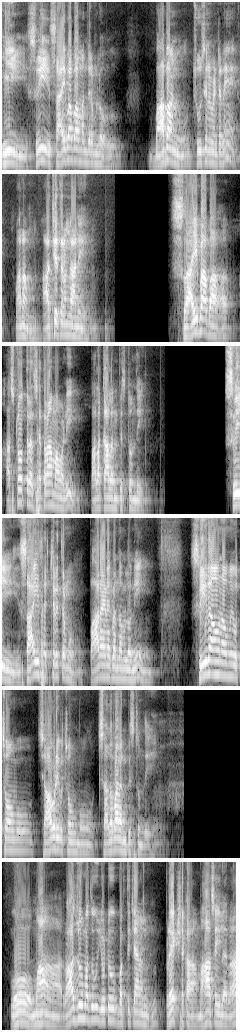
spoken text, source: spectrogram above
ఈ శ్రీ సాయిబాబా మందిరంలో బాబాను చూసిన వెంటనే మనం ఆచేతనంగానే సాయిబాబా అష్టోత్తర శతనామావళి పలకాలనిపిస్తుంది. శ్రీ సాయి సచ్చరిత్రము పారాయణ గ్రంథంలోని శ్రీరామనవమి ఉత్సవము చావడి ఉత్సవము చదవాలనిపిస్తుంది. ఓ మా రాజు మధు యూట్యూబ్ భక్తి ఛానల్ ప్రేక్షక మహాశైలరా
